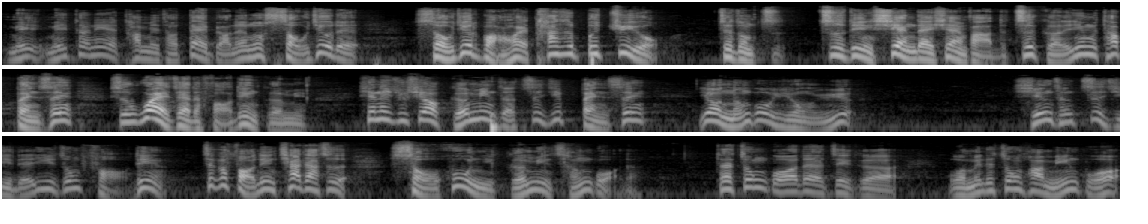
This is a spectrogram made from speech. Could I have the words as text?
梅梅特涅他们所代表那种守旧的守旧的保皇派，他是不具有这种制制定现代宪法的资格的，因为它本身是外在的否定革命。现在就需要革命者自己本身。要能够勇于形成自己的一种否定，这个否定恰恰是守护你革命成果的。在中国的这个我们的中华民国，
